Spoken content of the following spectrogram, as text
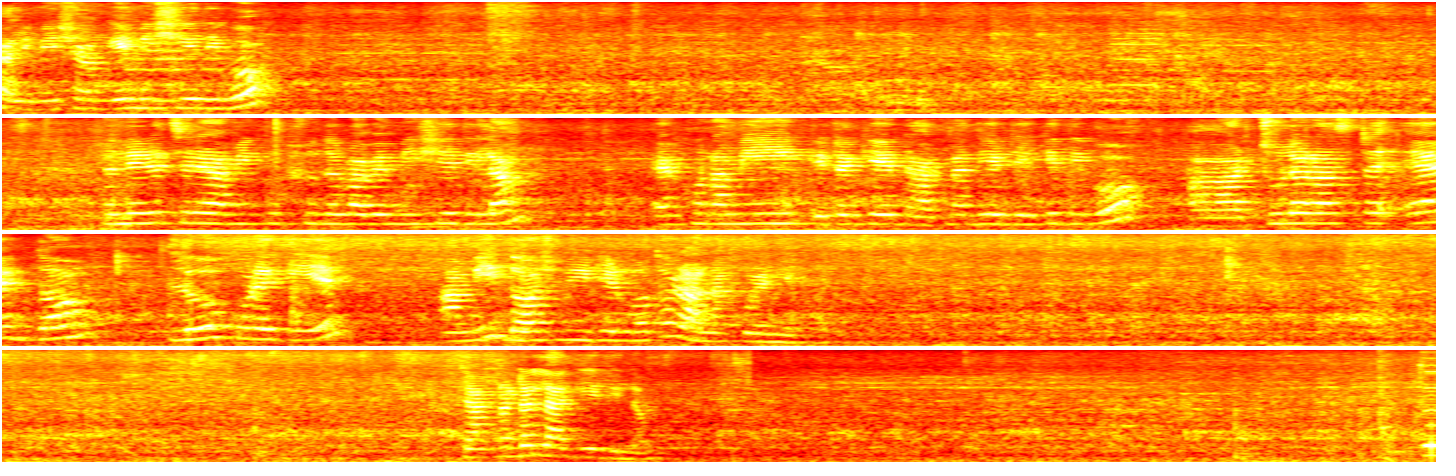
হালিমের সঙ্গে মিশিয়ে দিব। নেড়ে ছেড়ে আমি খুব সুন্দরভাবে মিশিয়ে দিলাম। এখন আমি এটাকে ঢাকনা দিয়ে ঢেকে দিব আর চুলার আঁচটা একদম লো করে দিয়ে আমি 10 মিনিটের মতো রান্না করে নেব। ঢাকনাটা লাগিয়ে দিলাম। তো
